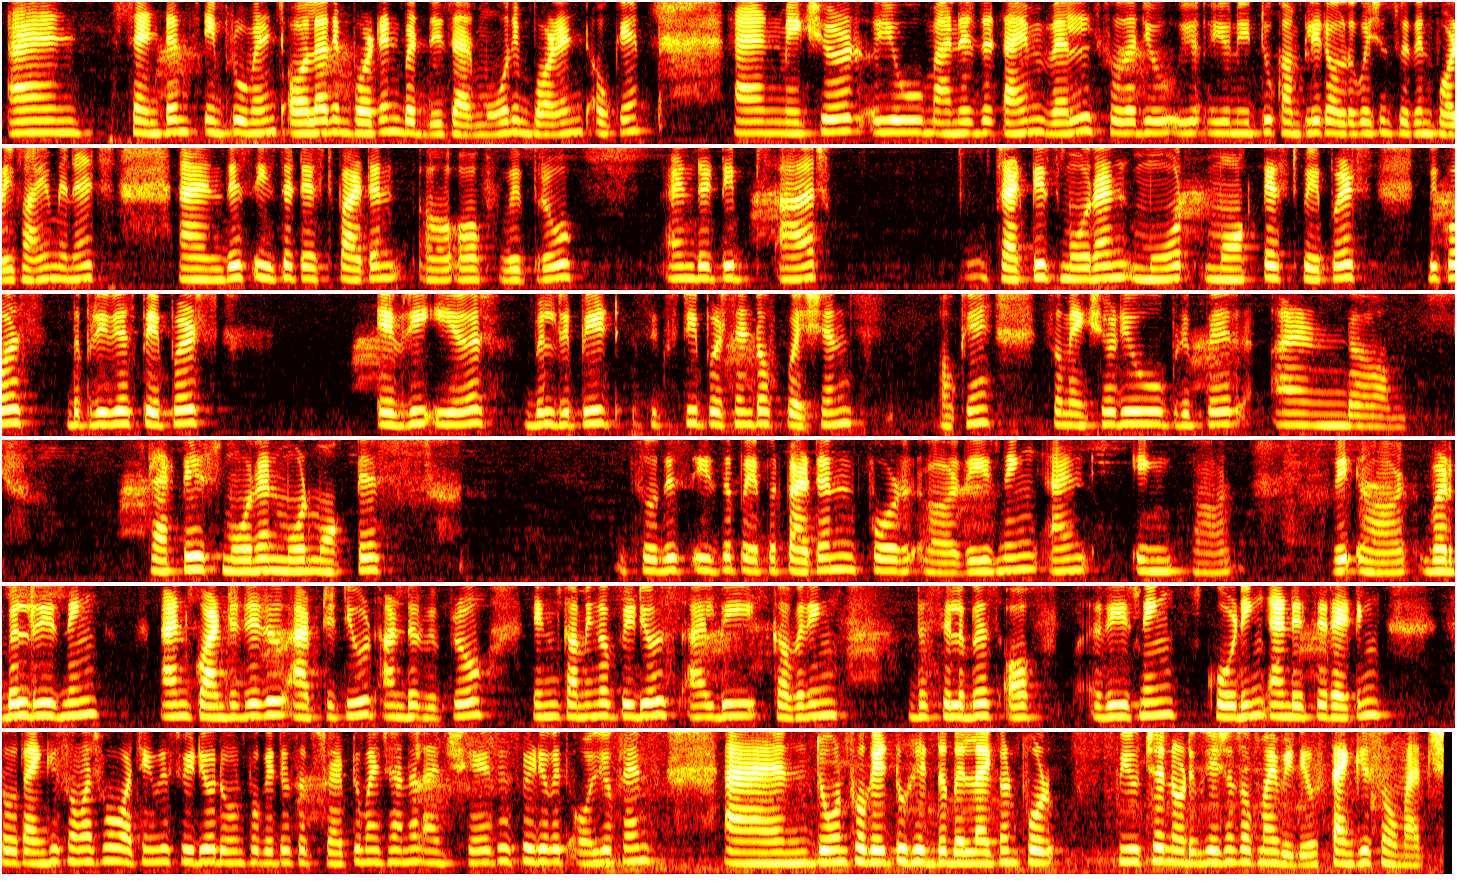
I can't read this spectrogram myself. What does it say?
and sentence improvement. All are important, but these are more important. Okay and make sure you manage the time well so that you, you, you need to complete all the questions within 45 minutes and this is the test pattern uh, of Wipro and the tips are practice more and more mock test papers because the previous papers every year will repeat 60% of questions okay so make sure you prepare and um, practice more and more mock tests so this is the paper pattern for uh, reasoning and in uh, re, uh, verbal reasoning and quantitative aptitude under Wipro. In coming up videos, I'll be covering the syllabus of reasoning, coding and essay writing. So thank you so much for watching this video. Don't forget to subscribe to my channel and share this video with all your friends. And don't forget to hit the bell icon for future notifications of my videos. Thank you so much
